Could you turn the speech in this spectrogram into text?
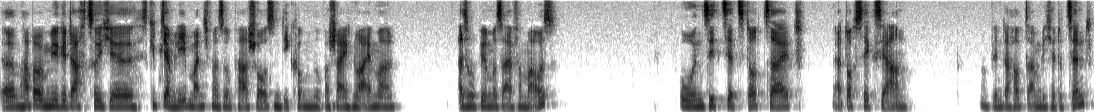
Ähm, habe aber mir gedacht, solche, es gibt ja im Leben manchmal so ein paar Chancen, die kommen nur, wahrscheinlich nur einmal. Also probieren wir es einfach mal aus. Und sitze jetzt dort seit ja, doch sechs Jahren und bin da hauptamtlicher Dozent.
